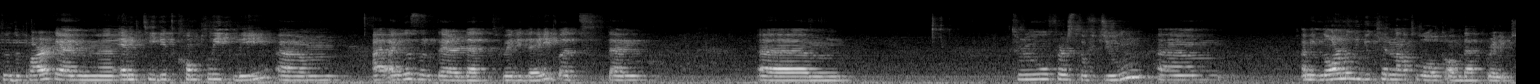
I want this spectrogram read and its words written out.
to the park and uh, emptied it completely. Um, I, I wasn't there that very day, but then um, through 1st of June, um, I mean, normally you cannot walk on that bridge.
